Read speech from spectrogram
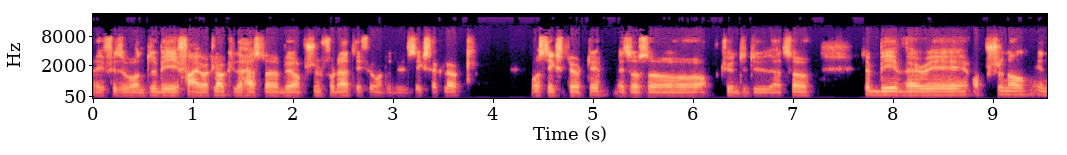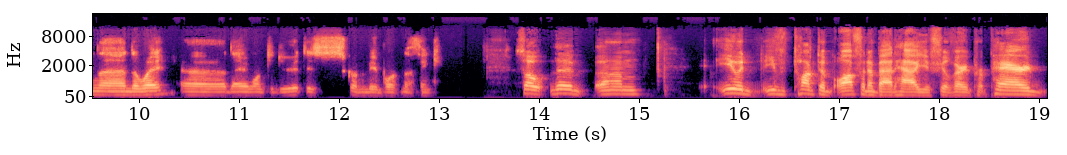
If you want to be five o'clock, there has to be option for that. If you want to do six o'clock or six thirty, it's also opportunity to do that. So to be very optional in uh, the way uh, they want to do it is going to be important, I think. So the um, you would you've talked often about how you feel very prepared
